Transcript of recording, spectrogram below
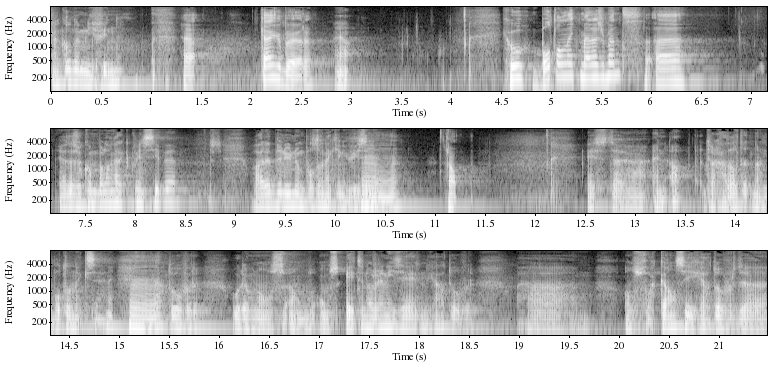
Dan kon hem niet vinden. Ja. Kan gebeuren. Ja. Goed, bottleneck management. eh, ja, dat is ook een belangrijk principe. Waar heb je nu een bottleneck in je gezin? mhm. Ja. Is eh, en ah, er gaat altijd een bottleneck zijn. Hè. Het gaat over hoe dat we ons, on- ons eten organiseren. Het gaat over uh, ons vakantie. Het gaat over de,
